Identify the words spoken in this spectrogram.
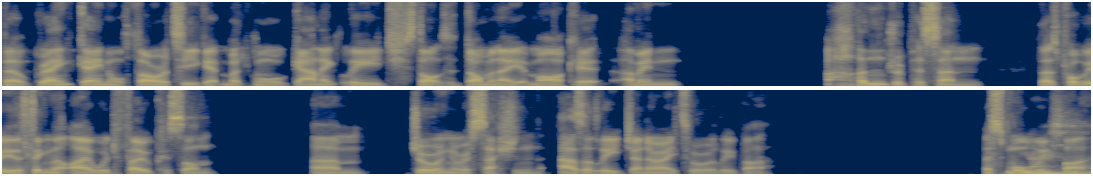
they'll gain, gain authority, you get much more organic leads, you start to dominate a market. I mean, hundred percent. That's probably the thing that I would focus on um, during a recession as a lead generator or a lead buyer. A small yeah, lead buyer.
